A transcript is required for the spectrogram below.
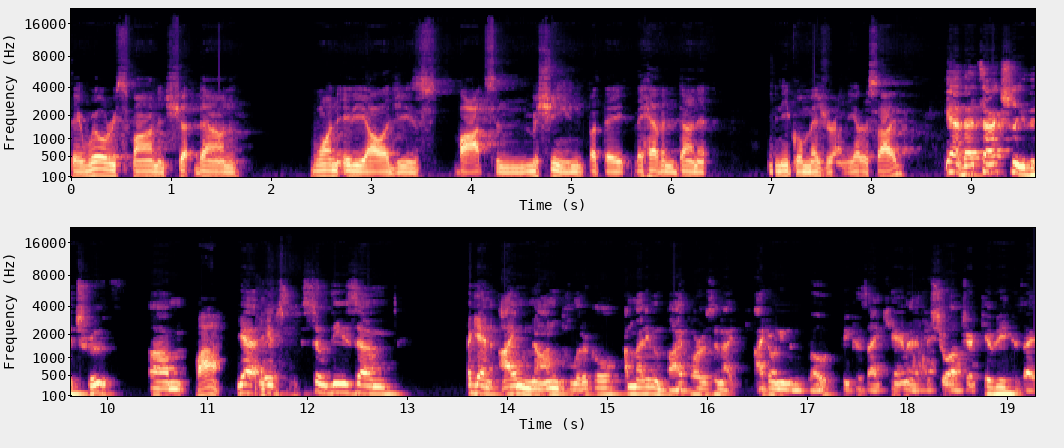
they will respond and shut down one ideology's bots and machine, but they, they haven't done it in equal measure on the other side. Yeah, that's actually the truth. Um, wow. Yeah, it's so these. Um, again, I'm non-political. I'm not even bipartisan. I, I don't even vote because I can. I have to show objectivity because I,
